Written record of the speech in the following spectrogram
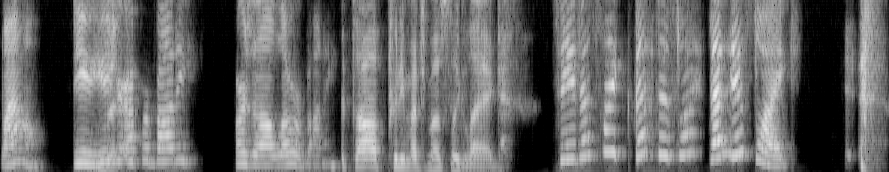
Wow. Do you use But- your upper body or is it all lower body? It's all pretty much mostly leg. See, that's like that is like that is like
